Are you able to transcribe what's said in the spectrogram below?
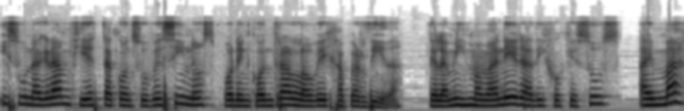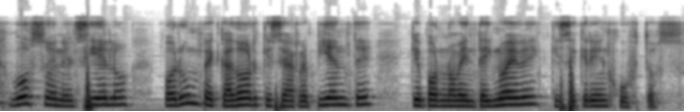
hizo una gran fiesta con sus vecinos por encontrar la oveja perdida. De la misma manera, dijo Jesús, hay más gozo en el cielo por un pecador que se arrepiente que por 99 que se creen justos.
